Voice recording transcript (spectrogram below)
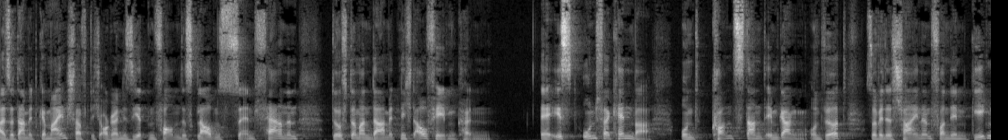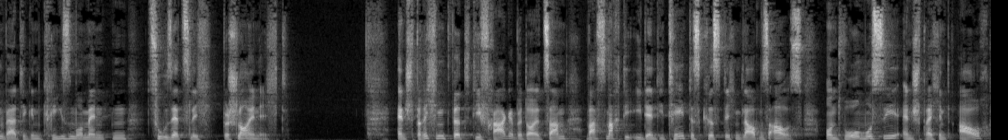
also damit gemeinschaftlich organisierten Formen des Glaubens zu entfernen, dürfte man damit nicht aufheben können. Er ist unverkennbar und konstant im Gang und wird, so will es scheinen, von den gegenwärtigen Krisenmomenten zusätzlich beschleunigt. Entsprechend wird die Frage bedeutsam, was macht die Identität des christlichen Glaubens aus und wo muss sie entsprechend auch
